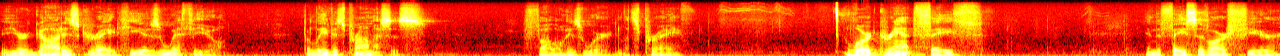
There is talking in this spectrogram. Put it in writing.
Your God is great. He is with you. Believe his promises. Follow his word. Let's pray. Lord, grant faith in the face of our fear.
